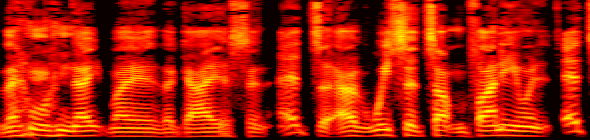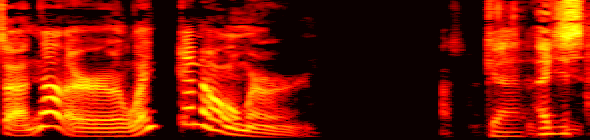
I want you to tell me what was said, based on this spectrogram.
then one night, my the guy said, "It's a, we said something funny when it's another Lincoln Homer." God, I just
